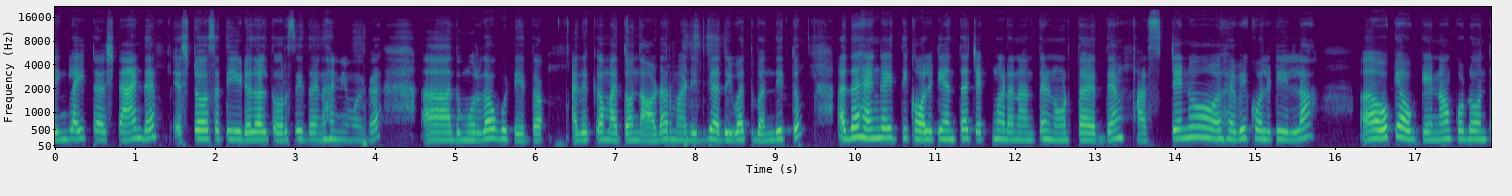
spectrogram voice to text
ರಿಂಗ್ ಲೈಟ್ ಸ್ಟ್ಯಾಂಡ್ ಎಷ್ಟೋ ಸತಿ ವಿಡಿಯೋದಲ್ಲಿ ತೋರಿಸಿದ್ದೆ ನಾನು ನಿಮಗೆ. ಅದು ಮುರಿದೋಗ್ಬಿಟ್ಟಿತ್ತು. ಅದಕ್ಕೆ ಮತ್ತೊಂದು ಆರ್ಡರ್ ಮಾಡಿದ್ವಿ, ಅದು ಇವತ್ತು ಬಂದಿತ್ತು. ಅದು ಹೆಂಗೈತಿ ಕ್ವಾಲಿಟಿ ಅಂತ ಚೆಕ್ ಮಾಡೋಣ ಅಂತ ನೋಡ್ತಾ ಇದ್ದೆ. ಅಷ್ಟೇನೂ ಹೆವಿ ಕ್ವಾಲಿಟಿ ಇಲ್ಲ. Okay okay. ನಾವು ಕೊಡುವಂಥ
